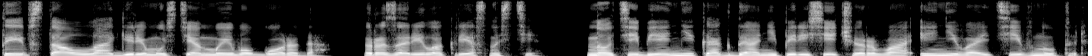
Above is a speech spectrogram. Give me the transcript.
Ты встал лагерем у стен моего города, разорил окрестности, но тебе никогда не пересечь рва и не войти внутрь.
